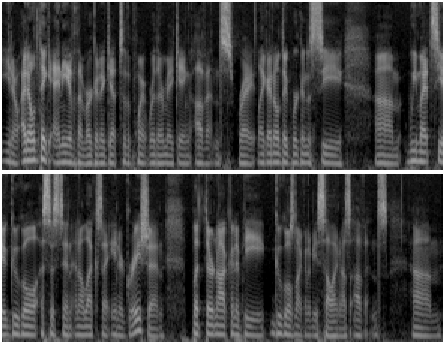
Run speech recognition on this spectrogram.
you know, I don't think any of them are going to get to the point where they're making ovens, right? Like, I don't think we're going to see. Um, we might see a Google Assistant and Alexa integration, but they're not going to be. Google's not going to be selling us ovens, um,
